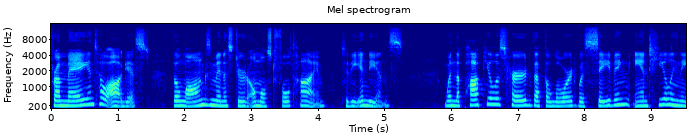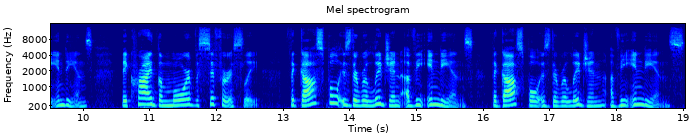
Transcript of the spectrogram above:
From May until August, the Longs ministered almost full time to the Indians. When the populace heard that the Lord was saving and healing the Indians, they cried the more vociferously, The gospel is the religion of the Indians! The gospel is the religion of the Indians!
